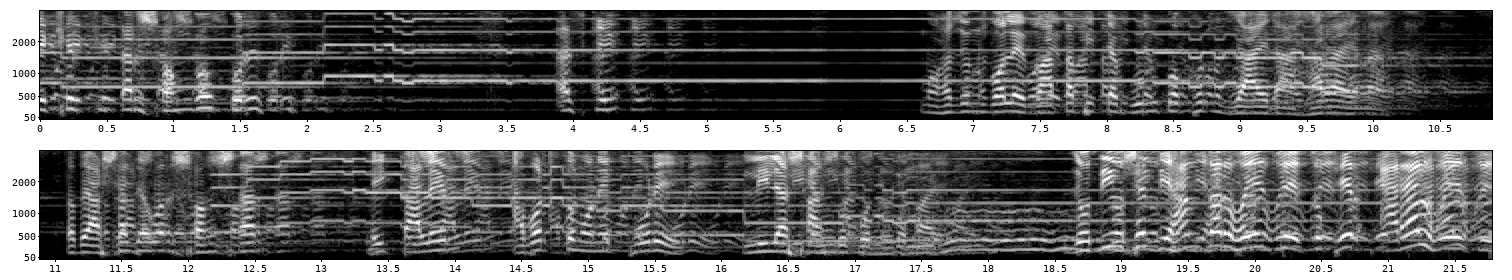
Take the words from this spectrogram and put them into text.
দেখেছি, তার সঙ্গ করেছি। আজকে মহাজন বলে মাতা পিতা গুরু কখনো যায় না, হারায় না? তবে আসা যাওয়ার সংসার এই কালের আবর্তমনে পড়ে লীলা সাঙ্গ করতে হয়। যদিও সে দেহান্তর হয়েছে, চোখের আড়াল হয়েছে,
